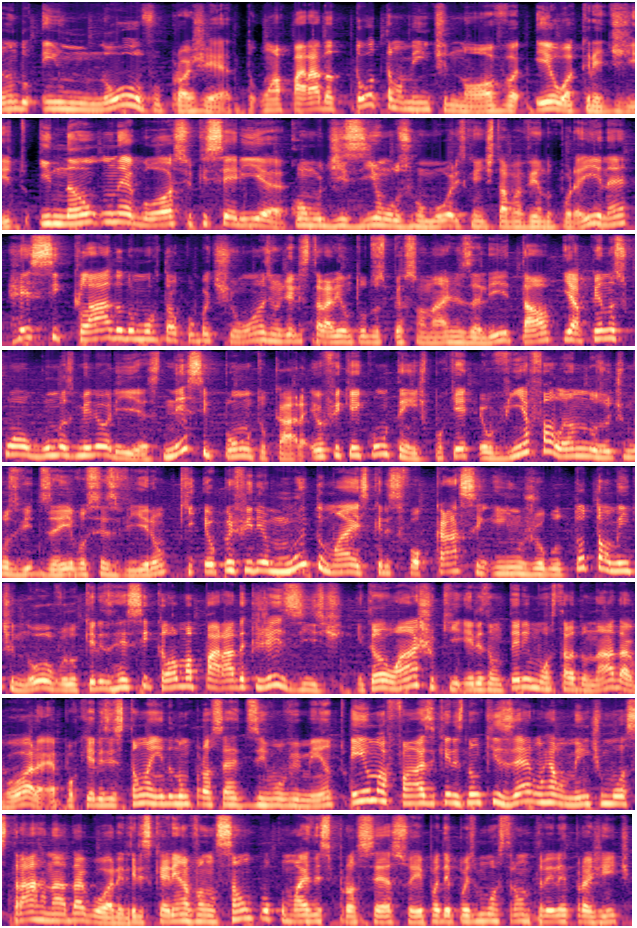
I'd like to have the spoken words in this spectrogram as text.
focando em um novo projeto, uma parada totalmente nova, eu acredito, e não um negócio que seria, como diziam os rumores que a gente estava vendo por aí, né? Reciclado do Mortal Kombat 11, onde eles trariam todos os personagens ali e tal, e apenas com algumas melhorias. Nesse ponto, cara, eu fiquei contente, porque eu vinha falando nos últimos vídeos aí, vocês viram, que eu preferia muito mais que eles focassem em um jogo totalmente novo do que eles reciclar uma parada que já existe. Então eu acho que eles não terem mostrado nada agora é porque eles estão ainda num processo de desenvolvimento em uma fase que eles não quiseram realmente mostrar nada agora. Eles querem avançar um pouco mais nesse processo aí para depois mostrar um trailer pra gente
